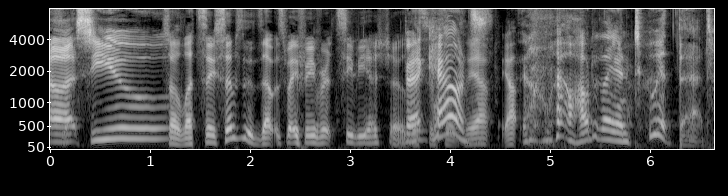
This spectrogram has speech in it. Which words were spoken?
Uh, so you. So let's say Simpsons. That was my favorite CBS show. That counts. Yeah, yeah. Wow, how did I intuit that?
